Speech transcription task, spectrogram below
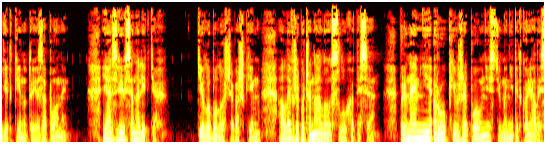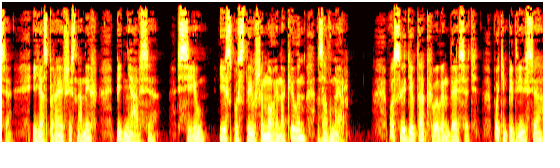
відкинутої запони. Я звівся на ліктях. Тіло було ще важким, але вже починало слухатися. Принаймні руки вже повністю мені підкорялися, і я, спираючись на них, піднявся, сів і, спустивши ноги на килим, завмер. Посидів так хвилин десять, потім підвівся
